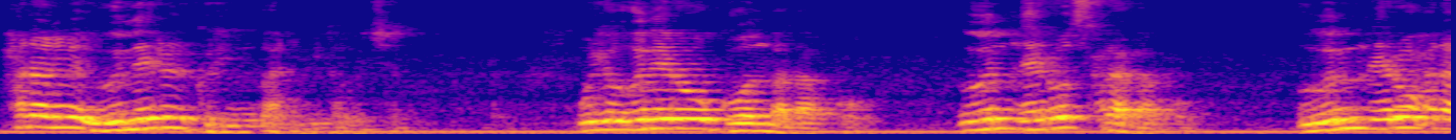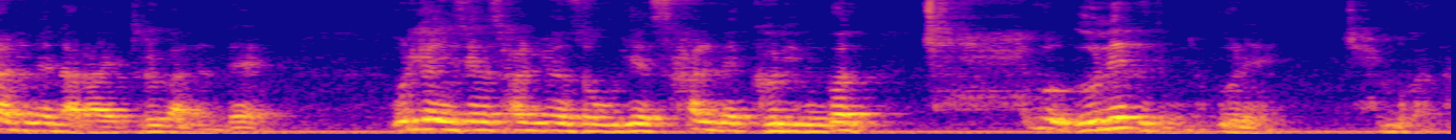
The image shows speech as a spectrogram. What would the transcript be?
하나님의 은혜를 그리는 거 아닙니까? 그렇죠? 우리가 은혜로 구원받았고 은혜로 살아가고 은혜로 하나님의 나라에 들어갔는데 우리가 인생 살면서 우리의 삶에 그리는 건 전부 은혜거든요. 은혜. 전부가 다.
